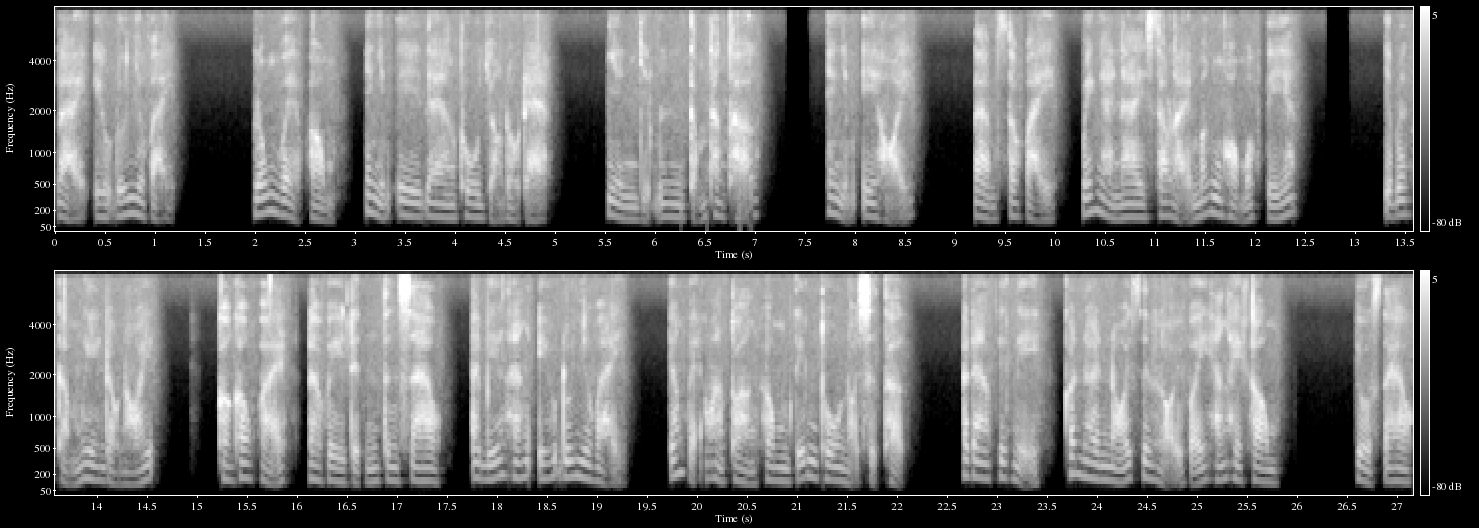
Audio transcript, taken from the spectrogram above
lại yếu đuối như vậy. Lúc về phòng, Nhan Nhiễm Y đang thu dọn đồ đạc. Nhìn Diệp Linh Cẩm than thở. Nhan Nhiễm Y hỏi, làm sao vậy, mấy ngày nay sao lại mất hồn mất vía? Diệp Linh Cẩm nghiêng đầu nói, còn không phải là vì định tin sao, ai biến hắn yếu đuối như vậy, dáng vẻ hoàn toàn không tiếp thu nổi sự thật. Ta đang suy nghĩ có nên nói xin lỗi với hắn hay không. Dù sao,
